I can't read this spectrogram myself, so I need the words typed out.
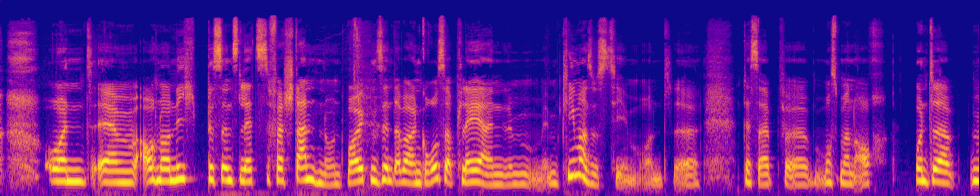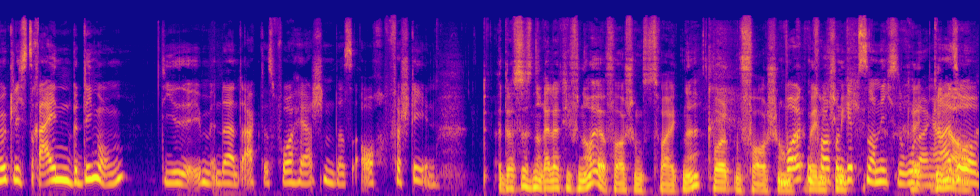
und ähm, auch noch nicht bis ins Letzte verstanden. Und Wolken sind aber ein großer Player im, im Klimasystem und äh, deshalb äh, muss man auch unter möglichst reinen Bedingungen die eben in der Antarktis vorherrschen, das auch verstehen. Das ist ein relativ neuer Forschungszweig, ne? Wolkenforschung. Wolkenforschung gibt es noch nicht so lange. Genau. Also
